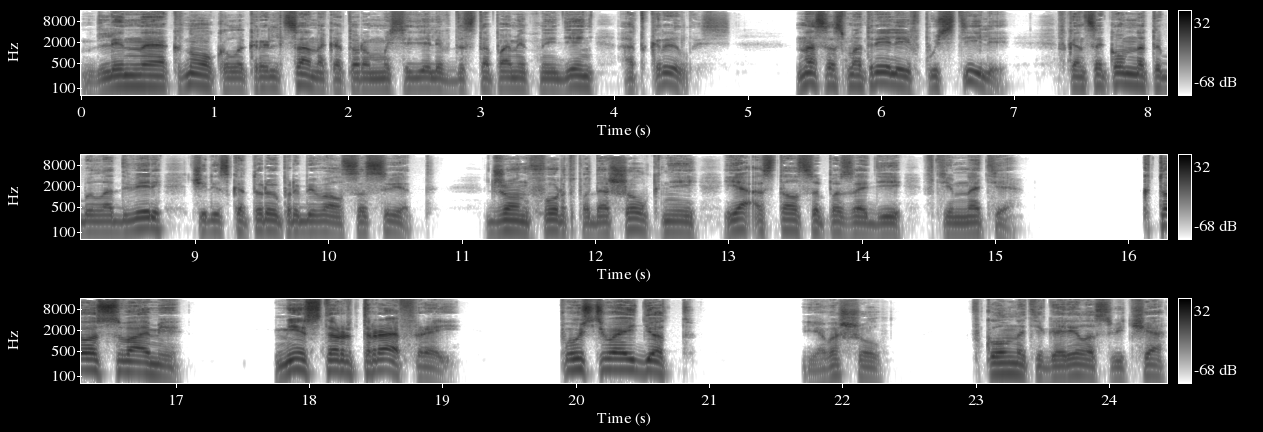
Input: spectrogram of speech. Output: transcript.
Длинное окно около крыльца, на котором мы сидели в достопамятный день, открылось. Нас осмотрели и впустили. В конце комнаты была дверь, через которую пробивался свет. Джон Форд подошел к ней, я остался позади в темноте. «Кто с вами?» «Мистер Трефрей!» «Пусть войдет!» Я вошел. В комнате горела свеча.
